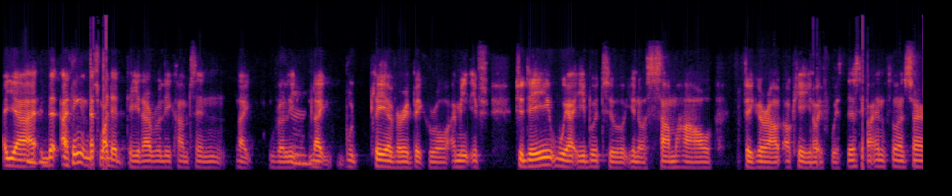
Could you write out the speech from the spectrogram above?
Yeah, mm-hmm. th- I think that's why the data really comes in, like really mm. like would play a very big role. I mean, if today we are able to, you know, somehow figure out, okay, you know, if with this influencer,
